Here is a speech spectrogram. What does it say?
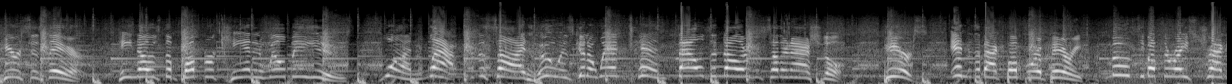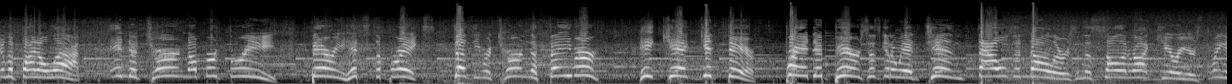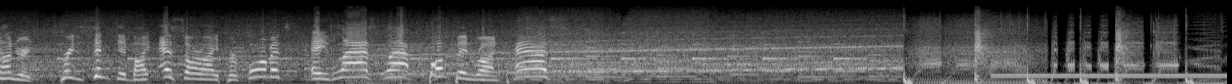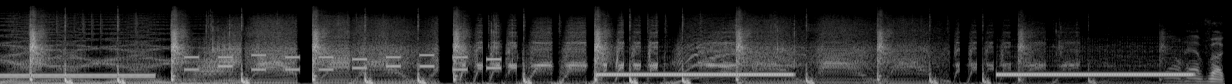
Pierce is there. He knows the bumper can and will be used. One lap to decide who is going to win $10,000 at Southern National. Pierce into the back bumper of Berry. Moves him up the racetrack in the final lap. Into turn number three. Berry hits the brakes. Does he return the favor? He can't get there. Brandon Pierce is going to win $10,000 in the Solid Rock Carriers 300 presented by SRI Performance. A last lap bump and run pass.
